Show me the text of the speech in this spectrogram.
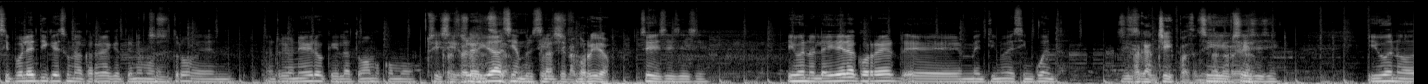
Cipoletti, que es una carrera que tenemos Sí. nosotros en, en Río Negro, que la tomamos como Sí, sí, siempre. sí, la corrida. Sí, sí, sí, sí. Y bueno, la idea era correr eh, 29.50. Se Dice- sacan chispas en sí, esa carrera. Sí, sí, sí. Y bueno,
